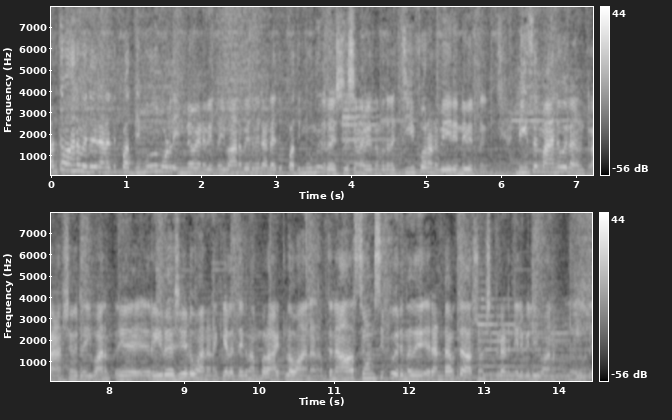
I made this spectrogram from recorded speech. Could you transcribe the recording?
അടുത്ത വാഹനം വരുന്നത് രണ്ടായിരത്തി പതിമൂന്ന് മോഡൽ ഇന്നോവയാണ് വരുന്നത്. ഈ വാഹനം വരുന്നത് രണ്ടായിരത്തി പതിമൂന്ന് രജിസ്ട്രേഷൻ ആണ് വരുന്നത്. അപ്പോൾ തന്നെ ജി ഫോർ ആണ് വേരിയന്റ് വരുന്നത്. ഡീസൽ മാനുവലാണ് ട്രാക്ഷൻ വരുന്നത്. ഈ വാഹനം റീറേഷേഡ് വാഹനമാണ്. കേരളത്തേക്ക് നമ്പർ ആയിട്ടുള്ള വാഹനമാണ്. അപ്പോൾ തന്നെ ആർസോൺഷിപ്പ് വരുന്നത് രണ്ടാമത്തെ ആർസോൺഷിപ്പിലാണ് നിലവിൽ ഈ വാഹനം ഉള്ളത്.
